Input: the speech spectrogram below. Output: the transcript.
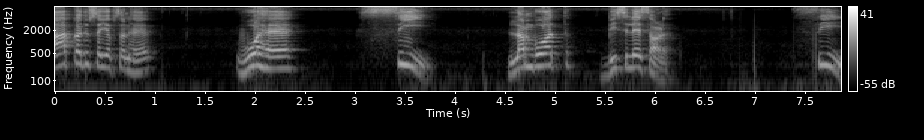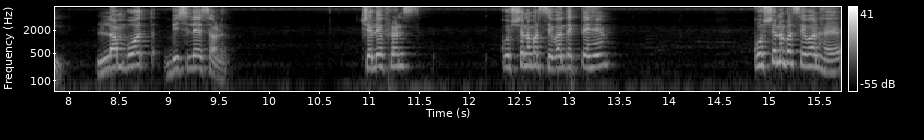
आपका जो सही ऑप्शन है, वो है सी, लंबवत विश्लेषण। सी, लंबवत विश्लेषण। चलिए फ्रेंड्स, क्वेश्चन नंबर सेवन देखते हैं। क्वेश्चन नंबर सेवन है,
